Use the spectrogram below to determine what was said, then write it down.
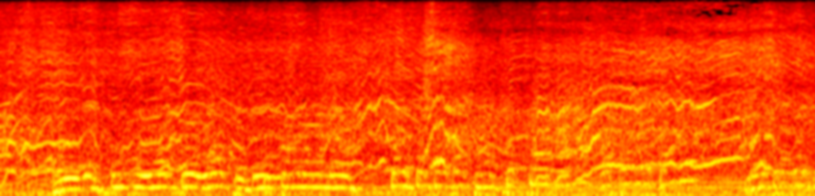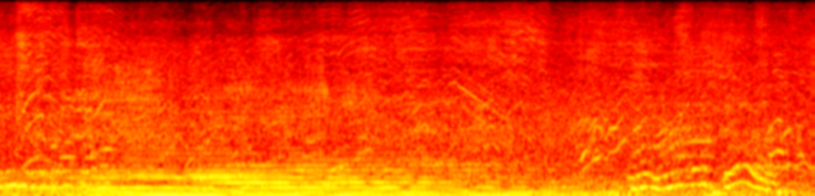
he just pulled his fast off his 25.7, trying to bring it back in. Trying to battle with Mike Welker out there. Now, trying to kill him. Back there, Rick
